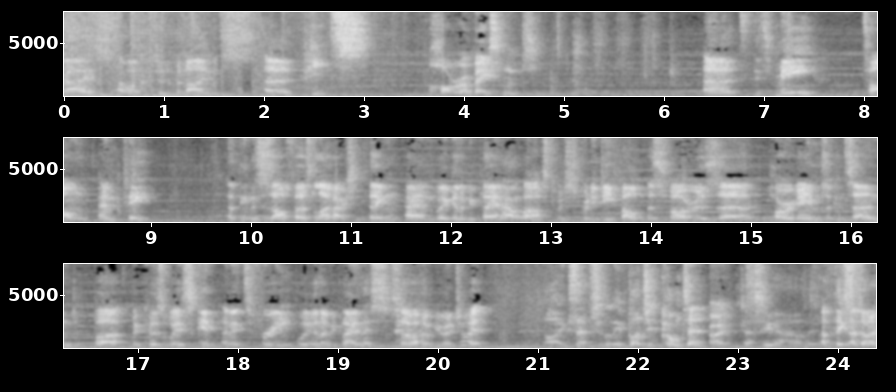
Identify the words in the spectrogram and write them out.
guys, and welcome to the M9s uh, Pete's Horror Basement. Uh, it's- it's me, Tom, and Pete. I think this is our first live action thing, and we're going to be playing Outlast, which is pretty default as far as uh, horror games are concerned. But because we're skint and it's free, we're going to be playing this. So I hope you enjoy it. Oh, exceptionally budget content. Alright, Just I think I don't know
